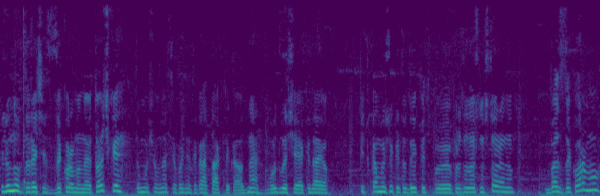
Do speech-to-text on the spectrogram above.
Клюнув, до речі, з закормленої точки, тому що в нас сьогодні така тактика. Одне вудлище я кидаю під камишики туди під протилежну сторону без закорму,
